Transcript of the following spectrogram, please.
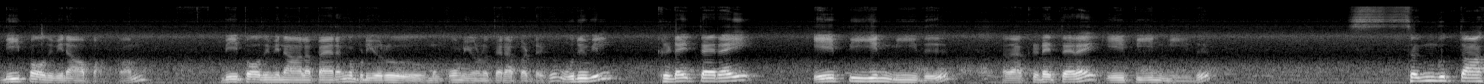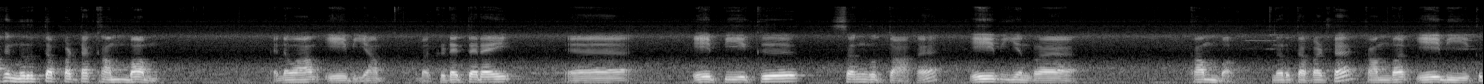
ബി പൗതി വിനാ പാപ്പം பி பகுதிவினால் பாருங்க இப்படி ஒரு முக்கோணி ஒன்று தரப்பட்டிருக்கு உருவில் கிடைத்தரை ஏபியின் மீது அதாவது கிடைத்தரை ஏபியின் மீது செங்குத்தாக நிறுத்தப்பட்ட கம்பம் என்னவாம்? ஏபியாம். இப்போ கிடைத்தரை ஏபிக்கு செங்குத்தாக ஏபி என்ற கம்பம் நிறுத்தப்பட்ட கம்பம் ஏபிக்கு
